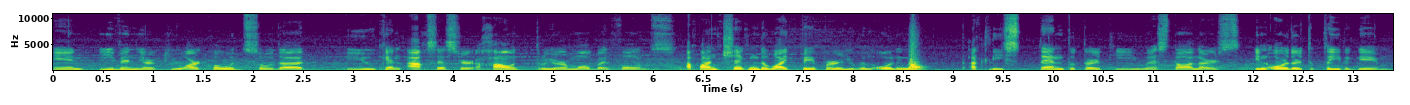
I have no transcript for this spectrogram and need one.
and even your QR code so that you can access your account through your mobile phones. Upon checking the white paper you will only need at least 10 to 30 US dollars in order to play the game.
